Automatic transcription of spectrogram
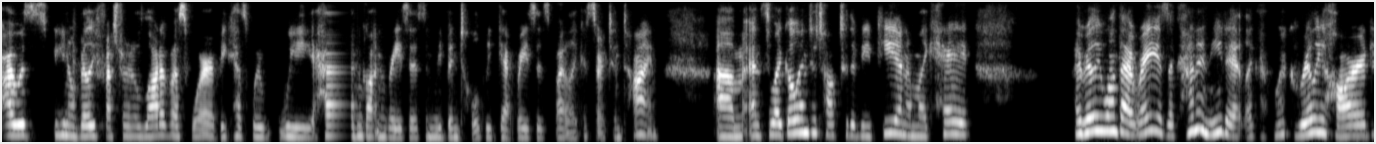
I was, you know, really frustrated. A lot of us were because we we hadn't gotten raises and we'd been told we'd get raises by like a certain time. Um, and so I go in to talk to the VP and I'm like, hey, I really want that raise. I kind of need it. Like I work really hard.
